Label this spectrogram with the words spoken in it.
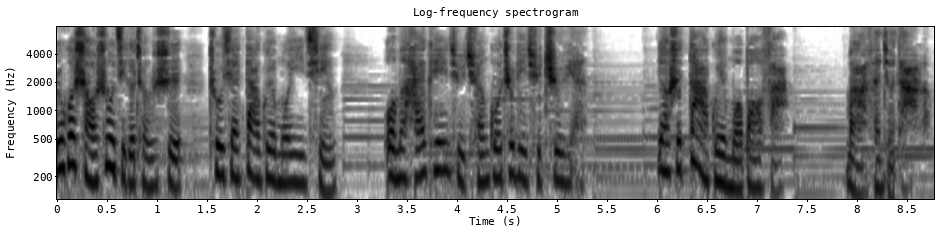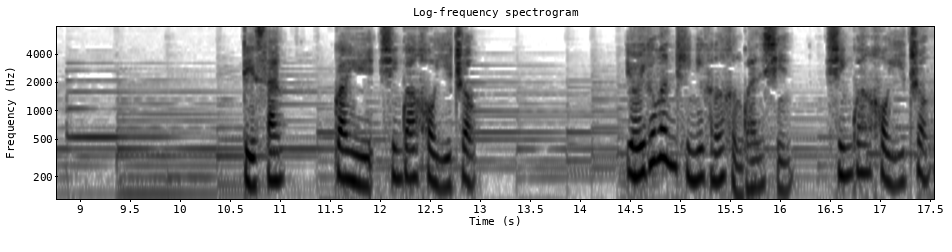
如果少数几个城市出现大规模疫情，我们还可以举全国之力去支援；要是大规模爆发，麻烦就大了。第三，关于新冠后遗症，有一个问题你可能很关心：新冠后遗症，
